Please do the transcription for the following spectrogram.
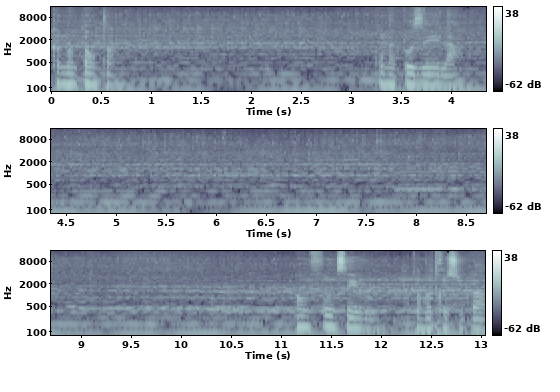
comme un pantin qu'on a posé là. Enfoncez-vous dans votre support.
